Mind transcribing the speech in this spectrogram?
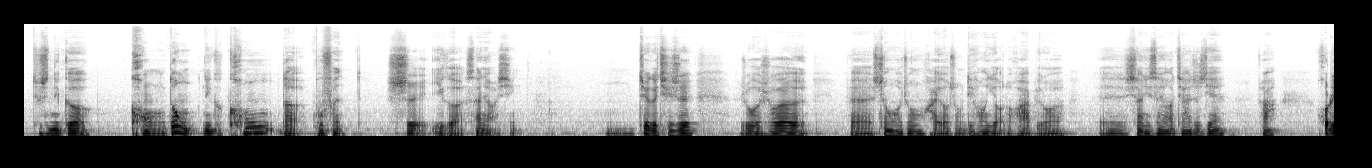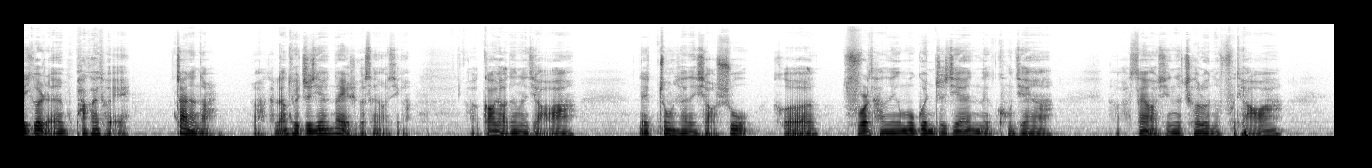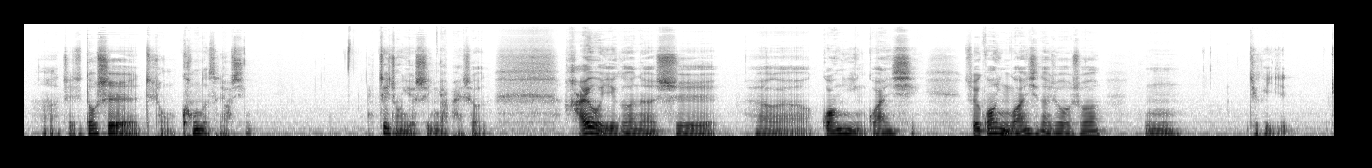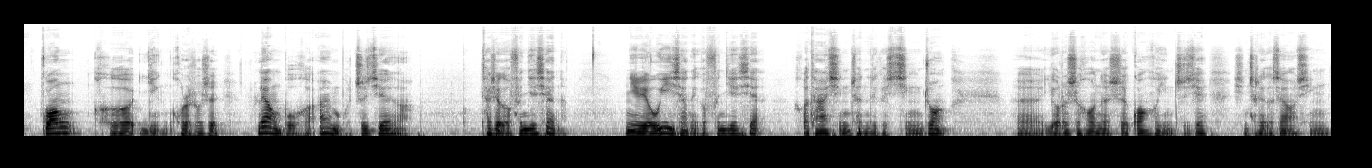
就是那个孔洞那个空的部分是一个三角形。嗯，这个其实如果说。呃，生活中还有什么地方有的话，比如呃，相机三脚架之间是吧？或者一个人趴开腿站在那儿啊，他两腿之间那也是个三角形啊。啊，高脚凳的脚啊，那种下那小树和扶着他那个木棍之间那个空间啊，啊，三角形的车轮的辐条啊，啊，这些都是这种空的三角形。这种也是应该拍摄的。还有一个呢是呃光影关系，所以光影关系呢就是说，嗯。这个光和影，或者说是亮部和暗部之间啊，它是有个分界线的。你留意一下那个分界线和它形成的这个形状，呃，有的时候呢是光和影之间形成了一个三角形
